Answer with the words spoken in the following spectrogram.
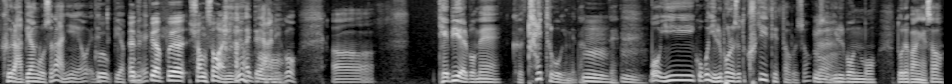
그 La Vie en Rose는 아니에요. 에디트 그 피아프의. 에디트 피아프의 샹송 아니고요? 네, 어. 아니고 어 데뷔 앨범에 그 타이틀곡입니다. 음, 네. 음. 뭐이 곡은 일본에서도 크게 히트했다고 그러죠. 그래서 네. 일본 뭐 노래방에서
